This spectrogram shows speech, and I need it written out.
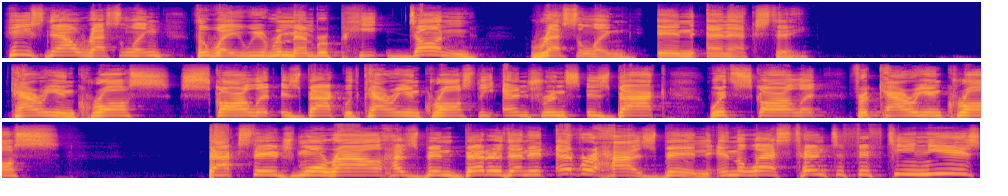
he's now wrestling the way we remember Pete Dunne wrestling in NXT. Karrion Kross, Scarlett is back with Karrion Kross. The entrance is back with Scarlett for Karrion Kross. Backstage morale has been better than it ever has been in the last 10 to 15 years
